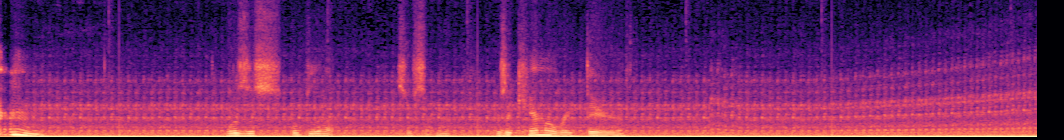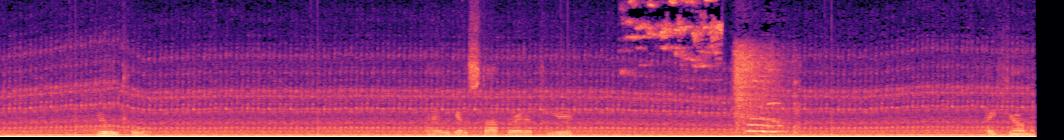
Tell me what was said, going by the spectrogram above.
what is this? What was that? Is there something? There's a camera right there. Really cool. Alright, we gotta stop right up here. Right here on the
